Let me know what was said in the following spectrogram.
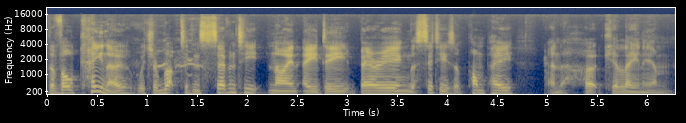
The volcano which erupted in 79 AD, burying the cities of Pompeii and Herculaneum.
